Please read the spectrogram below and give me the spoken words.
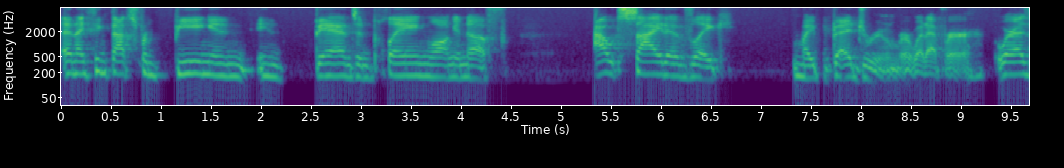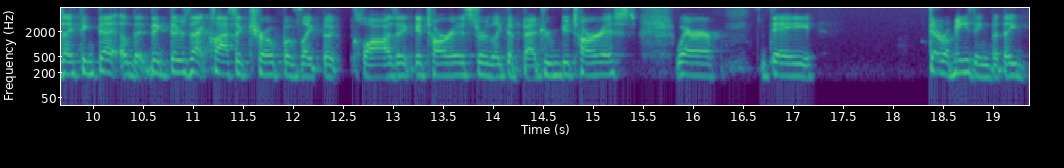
and I think that's from being in in bands and playing long enough outside of like my bedroom or whatever. Whereas I think that uh, like there's that classic trope of like the closet guitarist or like the bedroom guitarist where they they're amazing but they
